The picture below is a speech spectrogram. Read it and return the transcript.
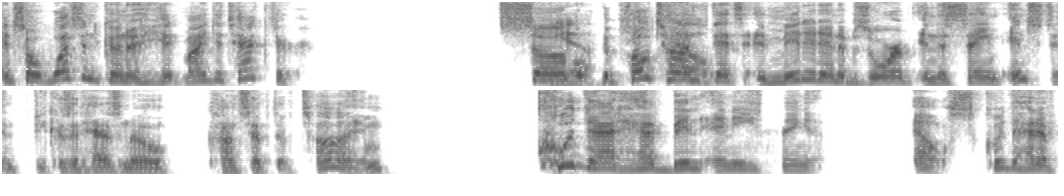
And so it wasn't going to hit my detector. So Yeah. the photon So- that's emitted and absorbed in the same instant because it has no concept of time, could that have been anything else? Could that have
